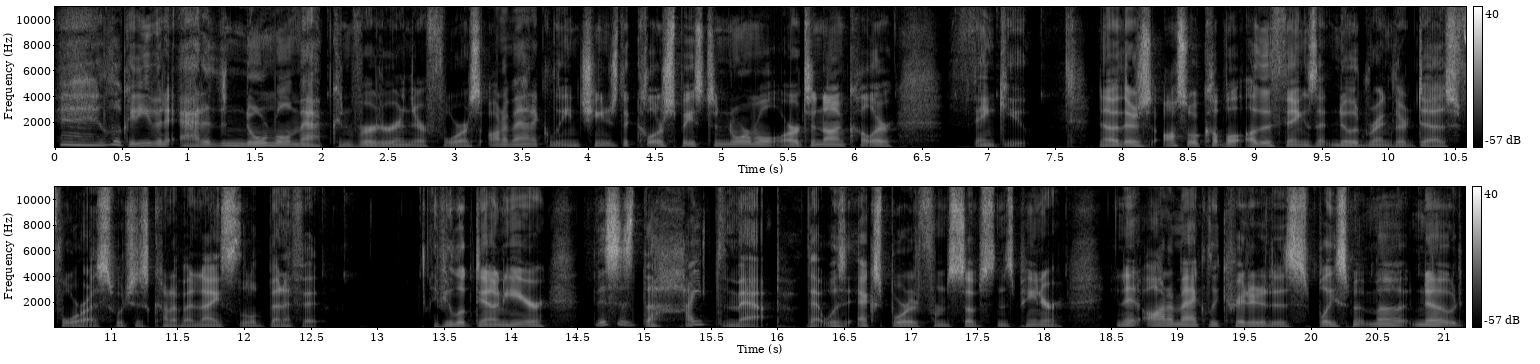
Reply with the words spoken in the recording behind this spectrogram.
Hey, look, it even added the normal map converter in there for us automatically and changed the color space to normal or to non-color. Thank you. Now, there's also a couple other things that Node Wrangler does for us, which is kind of a nice little benefit. If you look down here, this is the height map that was exported from Substance Painter, and it automatically created a displacement node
